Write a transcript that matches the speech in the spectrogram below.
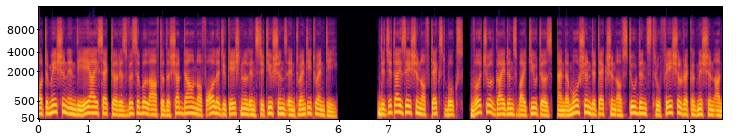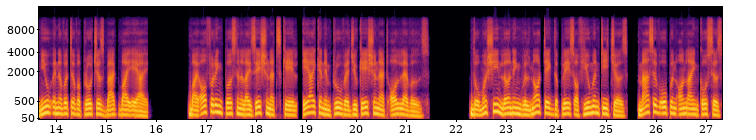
Automation in the AI sector is visible after the shutdown of all educational institutions in 2020. Digitization of textbooks, virtual guidance by tutors, and emotion detection of students through facial recognition are new innovative approaches backed by AI. By offering personalization at scale, AI can improve education at all levels. Though machine learning will not take the place of human teachers, massive open online courses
